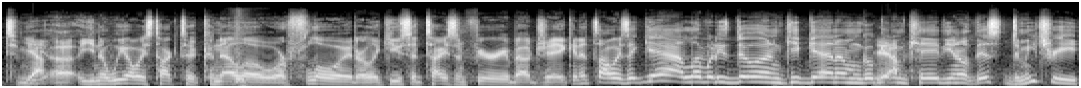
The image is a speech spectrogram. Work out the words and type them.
to me. Yeah. Uh, you know, we always talk to Canelo or Floyd or, like you said, Tyson Fury about Jake, and it's always like, yeah, I love what he's doing. Keep getting him. Go get yeah. him, kid. You know, this Dmitry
